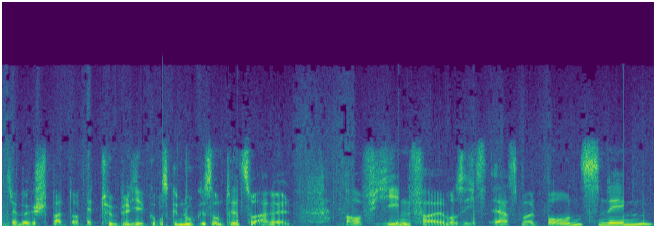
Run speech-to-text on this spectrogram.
Jetzt bin wir gespannt, ob der Tümpel hier groß genug ist, um drin zu angeln. Auf jeden Fall muss ich jetzt erstmal Bones nehmen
